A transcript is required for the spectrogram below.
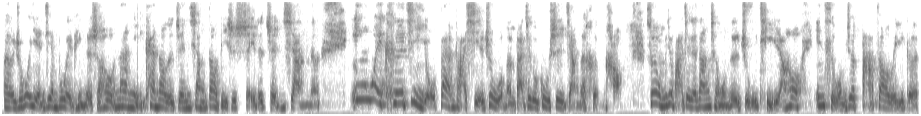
呃，如果眼见不为凭的时候，那你看到的真相到底是谁的真相呢？因为科技有办法协助我们把这个故事讲得很好，所以我们就把这个当成我们的主题，然后因此我们就打造了一个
